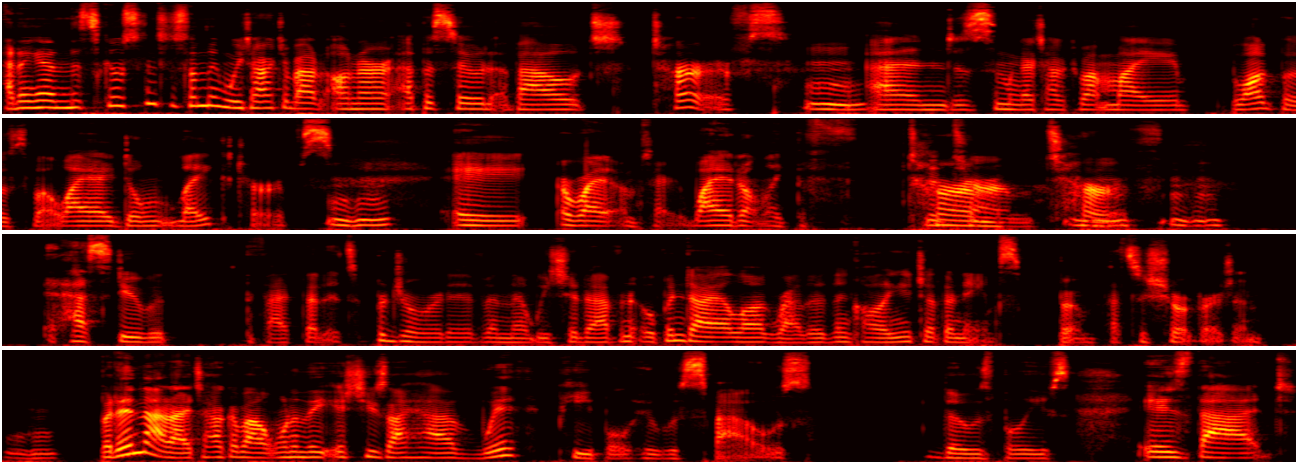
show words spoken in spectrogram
And again, this goes into something we talked about on our episode about TERFs, Mm. And is something I talked about in my blog post about why I don't like TERFs. Mhm. A, or why, I'm sorry, why I don't like the f- The term, turf. TERF Mhm. Mhm. it has to do with the fact that it's a pejorative and that we should have an open dialogue rather than calling each other names. Boom, that's a short version. Mhm. But in that, I talk about one of the issues I have with people who espouse those beliefs is that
